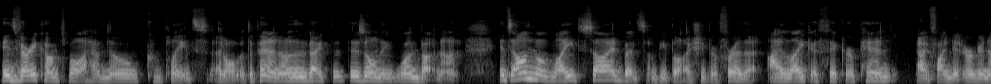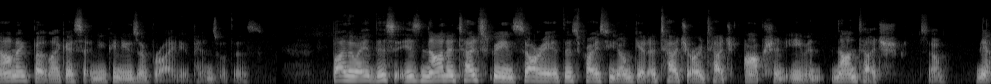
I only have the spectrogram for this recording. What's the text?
It's very comfortable. I have no complaints at all with the pen, other than the fact that there's only one button on it. It's on the light side, but some people actually prefer that. I like a thicker pen. I find it ergonomic, but like I said, you can use a variety of pens with this. By the way, this is not a touchscreen. Sorry, at this price you don't get a touch or a touch option even, non-touch. So yeah.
